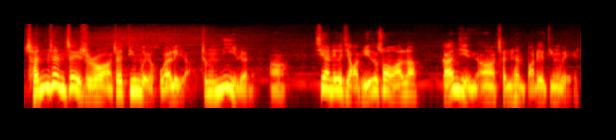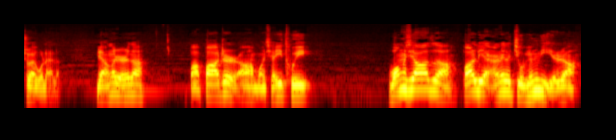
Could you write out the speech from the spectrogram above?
晨晨这时候啊在丁伟怀里啊正腻着呢啊，见这个假皮子算完了，赶紧啊晨晨把这个丁伟拽过来了。两个人呢把八字啊往前一推，王瞎子啊把脸上那个酒瓶底子啊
